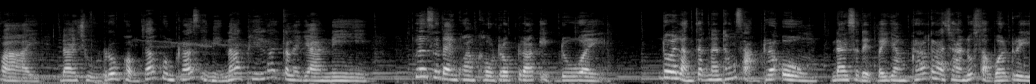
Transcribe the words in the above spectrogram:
ฝ่าย ได้ชูรูปของเจ้าคุณพระสิรินาถพิราชกัลยาณี เพื่อแสดงความเคารพรักอีกด้วย โดยหลังจากนั้นทั้งสามพระองค์ได้เสด็จไปยังพระราชานุสาวรี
